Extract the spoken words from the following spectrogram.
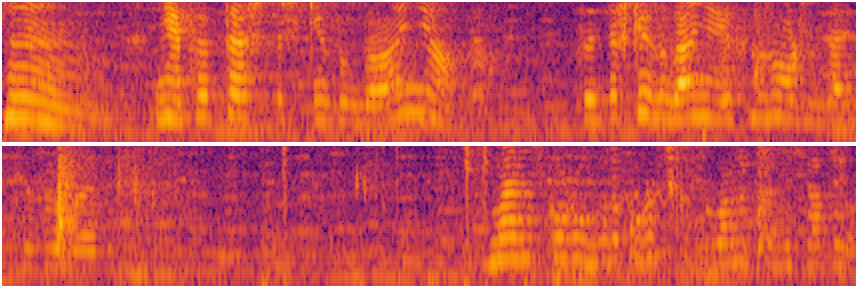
Хм. Ні, це теж тяжкі завдання. Це тяжкі завдання, я їх не зможу всі зробити. У мене скоро буде курочка Сувана 50 левел.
